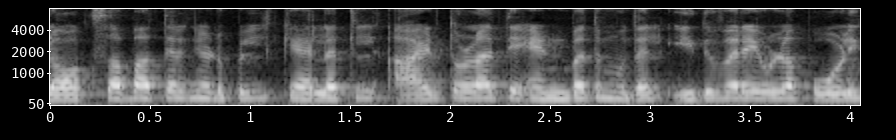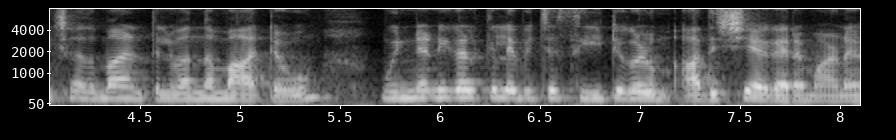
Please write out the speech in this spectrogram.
ലോക്സഭാ തെരഞ്ഞെടുപ്പിൽ കേരളത്തിൽ ആയിരത്തി തൊള്ളായിരത്തി എൺപത് മുതൽ ഇതുവരെയുള്ള പോളിംഗ് ശതമാനത്തിൽ വന്ന മാറ്റവും മുന്നണികൾക്ക് ലഭിച്ച സീറ്റുകളും അതിശയകരമാണ്.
